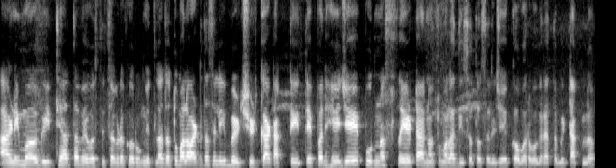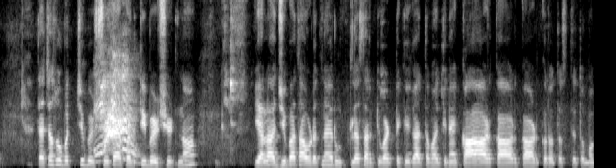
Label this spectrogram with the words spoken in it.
आणि मग इथे आता व्यवस्थित सगळं करून घेतलं. तर तुम्हाला वाटत असेल ही बेडशीट का टाकते इथे पण हे जे पूर्ण सेट आहे ना तुम्हाला दिसत असेल जे कवर वगैरे आता मी टाकलं. त्याच्यासोबतची बेडशीट आहे पण ती बेडशीट ना याला अजिबात आवडत नाही. रुतल्यासारखी वाटते की काय आता माहिती नाही काढ काढ काढ करत असते. तर मग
